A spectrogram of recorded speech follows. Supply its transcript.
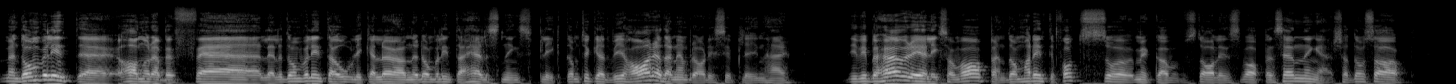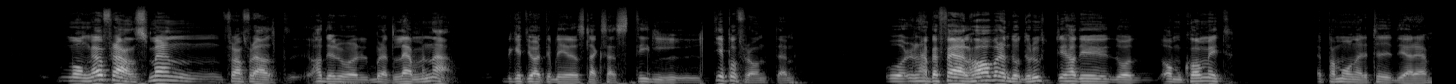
Men de vill inte ha några befäl eller de vill inte ha olika löner, de vill inte ha hälsningsplikt. De tycker att vi har redan en bra disciplin här. Det vi behöver är liksom vapen. De hade inte fått så mycket av Stalins vapensändningar. Så att de sa, många fransmän framförallt hade då börjat lämna. Vilket gör att det blir en slags här stiltje på fronten. Och den här befälhavaren då, Drutti, hade ju då omkommit ett par månader tidigare.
